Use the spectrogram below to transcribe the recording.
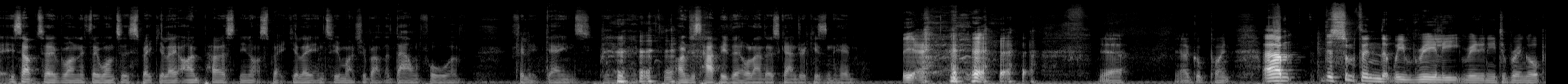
it's up to everyone if they want to speculate. I'm personally not speculating too much about the downfall of Phillip Gaines. You know, I'm just happy that Orlando Scandrick isn't him. Yeah. yeah. Yeah, good point. Um, there's something that we really, really need to bring up.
